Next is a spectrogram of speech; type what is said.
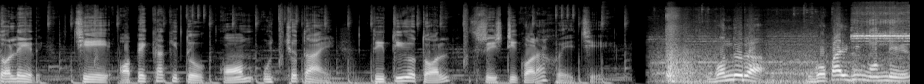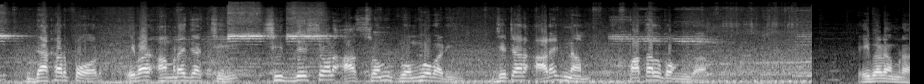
তলের চেয়ে অপেক্ষাকৃত কম উচ্চতায় তৃতীয় তল সৃষ্টি করা হয়েছে। বন্ধুরা গোপালজি মন্দির দেখার পর এবার আমরা যাচ্ছি সিদ্ধেশ্বর আশ্রম ব্রহ্মবাড়ি, যেটার আরেক নাম পাতাল গঙ্গা। এইবার আমরা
